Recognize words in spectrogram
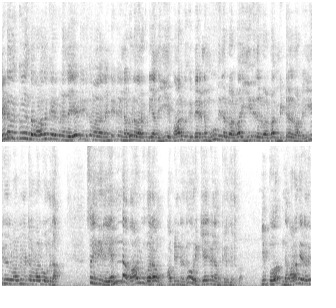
இடதுக்கும் இந்த வலதுக்கும் இருக்கக்கூடிய இந்த ஏற்றிற்கும் வென்றிற்கும் நடுவில் வரக்கூடிய அந்த ஈ வாழ்வுக்கு பேர் என்ன? மூவிதல் வாழ்வா ஈறுதல் வாழ்வா மிட்ரல் வாழ்வா. ஈறுதல் வாழ்வு மிட்ரல் வாழ்வு ஒண்ணுதான். ஸோ இதில் என்ன வாழ்வு வரும் அப்படின்றது ஒரு கேள்வி நமக்கு இருந்துட்டு இருக்கும் இப்போ இந்த வலது இடது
